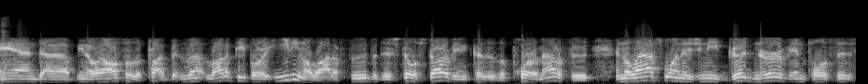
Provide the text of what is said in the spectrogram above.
and uh, you know also the pro- a lot of people are eating a lot of food, but they're still starving because of the poor amount of food. And the last one is you need good nerve impulses,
